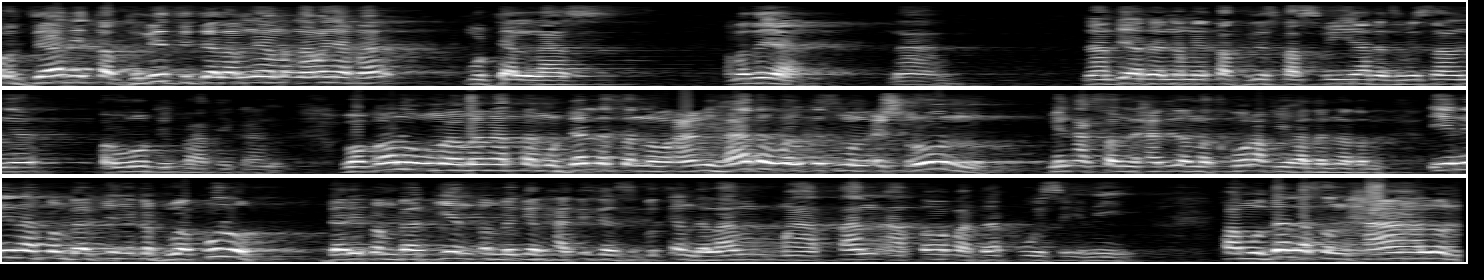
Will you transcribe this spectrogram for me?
terjadi tadlis di dalamnya namanya apa? Mudallas. Apa itu ya? Nah, nanti ada namanya tadlis tasfiyah dan semisalnya perlu diperhatikan. Wa qalu ma ata mudallasan naw'ani, hadha huwal qismul 20 min aqsamil hadits al-madhkura fi hadzal nadhm. Inilah pembagian yang ke-20 dari pembagian-pembagian hadis yang disebutkan dalam matan atau pada puisi ini. Famudallasun halun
